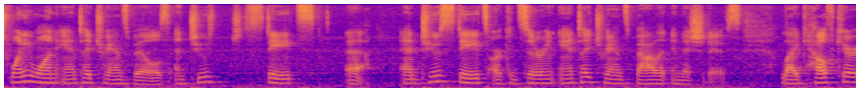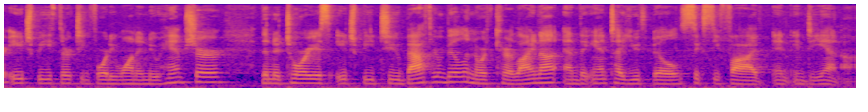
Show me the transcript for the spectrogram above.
21 anti-trans bills and two states uh, and two states are considering anti-trans ballot initiatives like healthcare HB 1341 in New Hampshire, the notorious HB2 bathroom bill in North Carolina, and the anti youth bill 65 in Indiana.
